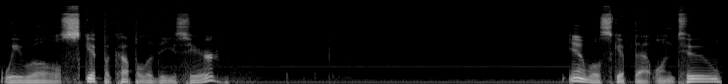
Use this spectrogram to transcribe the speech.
we will skip a couple of these here. Yeah, we'll skip that one too.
